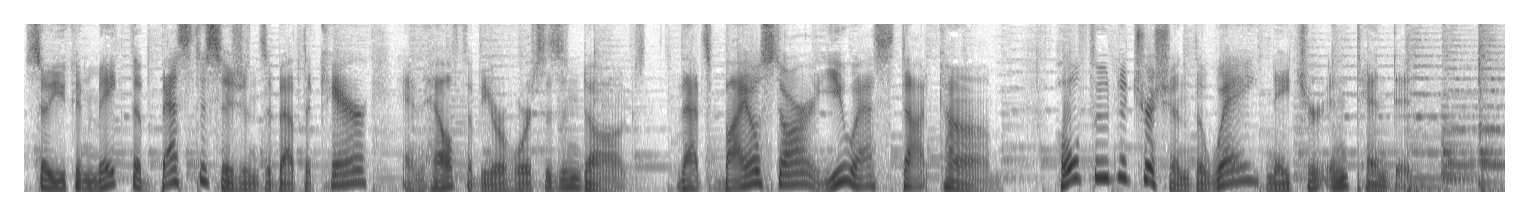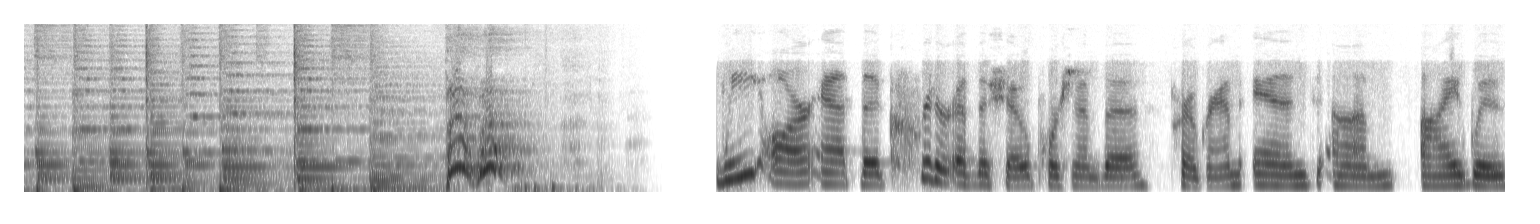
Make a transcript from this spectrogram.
so you can make the best decisions about the care and health of your horses and dogs. That's biostarus.com. Whole food nutrition the way nature intended. we are at the critter of the show portion of the program, and um, I was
